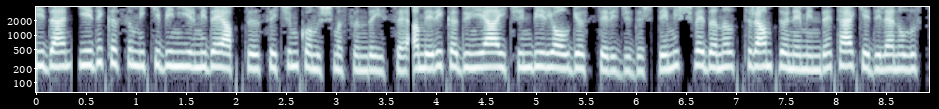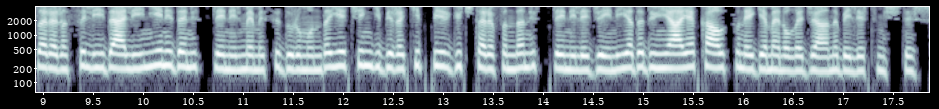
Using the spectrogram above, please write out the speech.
Biden, 7 Kasım 2020'de yaptığı seçim konuşmasında ise Amerika dünya için bir yol göstericidir demiş ve Donald Trump döneminde terk edilen uluslararası liderliğin yeniden üstlenilmemesi durumunda ya Çin gibi rakip bir güç tarafından üstlenileceğini ya da dünyaya kaosun egemen olacağını belirtmiştir.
